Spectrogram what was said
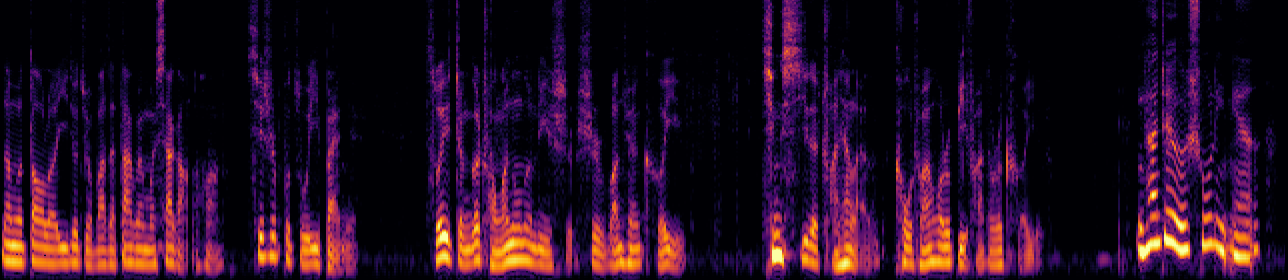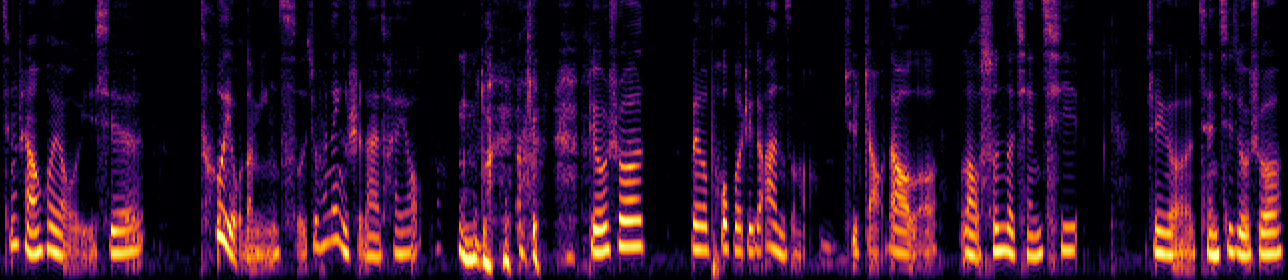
那么到了一九九八再大规模下岗的话呢，其实不足一百年。所以整个闯关东的历史是完全可以清晰的传下来的，口传或者笔传都是可以的。你看这个书里面经常会有一些特有的名词，就是那个时代才有的。嗯，对，比如说，为了破获这个案子嘛，去找到了老孙的前妻。这个前妻就说，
